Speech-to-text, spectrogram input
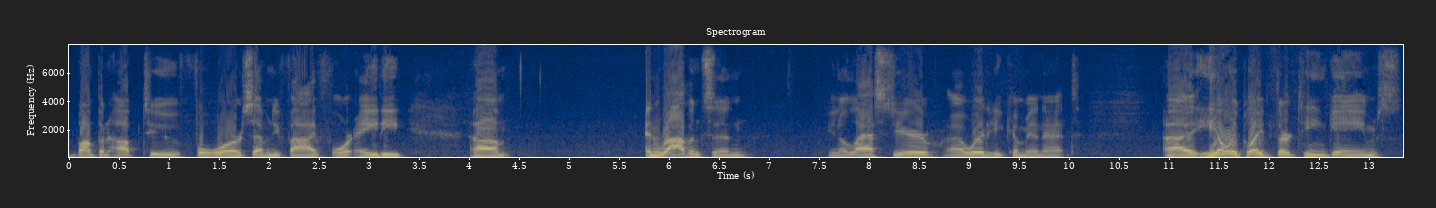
bumping up to 475, 480. Um, and Robinson, you know, last year, uh, where did he come in at? Uh, he only played 13 games,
